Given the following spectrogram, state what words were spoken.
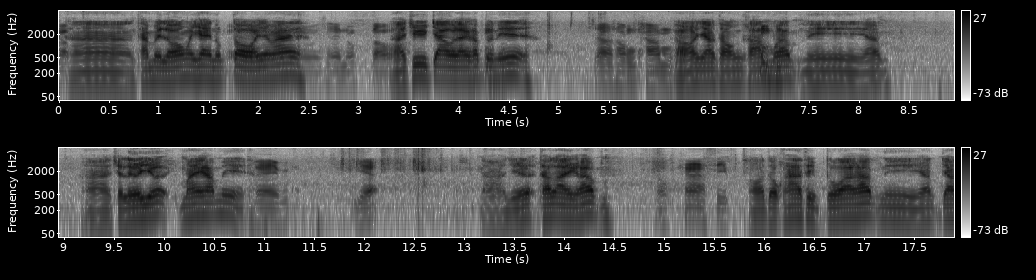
ครับอ่าถ้าไม่ร้องไม่ใช่นกต่อใช่ไหมไม่ใช่นกต่อออ่าชื่อเจ้าอะไรครับตัวนี้ เจ้าทองคำคอ๋อรับยาวทองคำครับ นี่ครับ อ่าเฉลยเยอะไหมครับนี่เลยเยอะอ่าเยอะเท่าไหร่ครับตกห้าสิบอ๋อตกห้าสิบตัวครับ นี่ครับเจ้า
